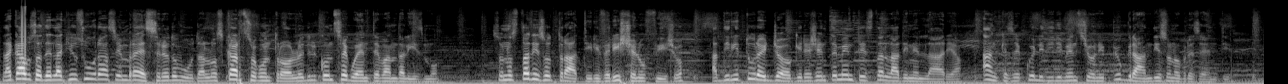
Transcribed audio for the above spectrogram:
La causa della chiusura sembra essere dovuta allo scarso controllo ed il conseguente vandalismo. Sono stati sottratti, riferisce l'ufficio, addirittura i giochi recentemente installati nell'area, anche se quelli di dimensioni più grandi sono presenti.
